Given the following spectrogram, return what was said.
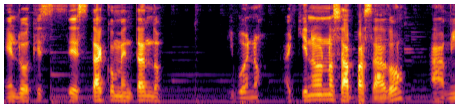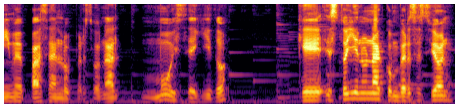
en lo que se está comentando. Y bueno, aquí no nos ha pasado, a mí me pasa en lo personal muy seguido, que estoy en una conversación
